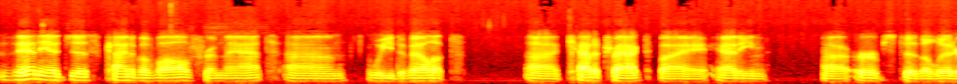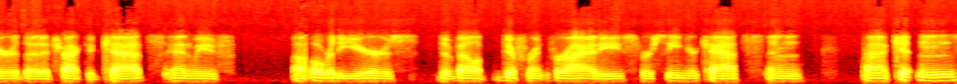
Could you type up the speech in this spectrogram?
then it just kind of evolved from that. Um, we developed uh, cat attract by adding uh, herbs to the litter that attracted cats, and we've uh, over the years developed different varieties for senior cats and uh, kittens,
